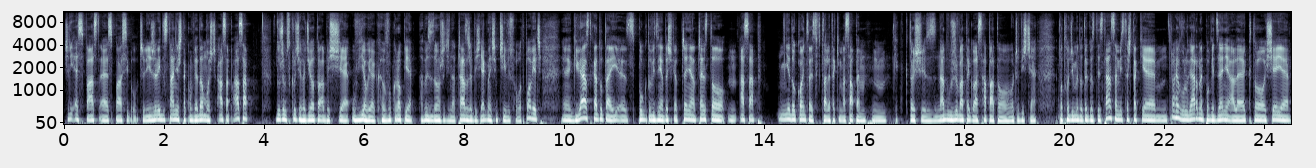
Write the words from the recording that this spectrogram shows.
czyli as fast as possible. Czyli jeżeli dostaniesz taką wiadomość ASAP, ASAP, w dużym skrócie chodzi o to, abyś się uwijał jak w ukropie, aby zdążyć na czas, żebyś jak najszybciej wysłał odpowiedź. E, gwiazdka tutaj e, z punktu widzenia doświadczenia, często mm, ASAP nie do końca jest wcale takim asapem. Mm, jak ktoś nadużywa tego asapa, to oczywiście podchodzimy do tego z dystansem. Jest też takie mm, trochę wulgarne powiedzenie, ale kto sieje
